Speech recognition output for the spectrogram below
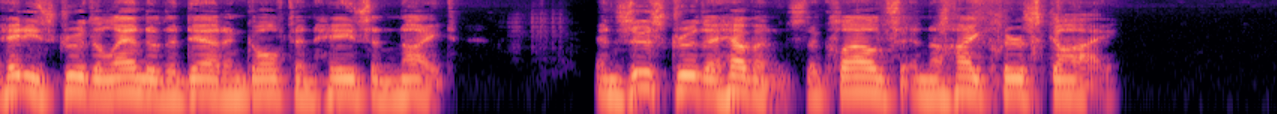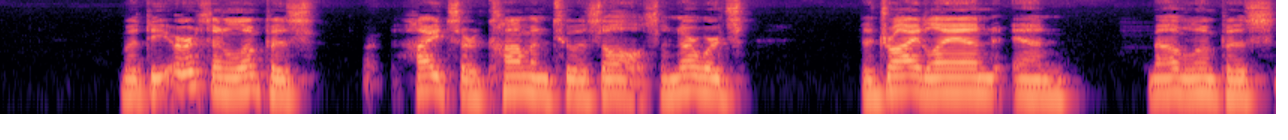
Hades drew the land of the dead, engulfed in haze and night. And Zeus drew the heavens, the clouds and the high clear sky. But the earth and Olympus heights are common to us all. So, in other words, the dry land and Mount Olympus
